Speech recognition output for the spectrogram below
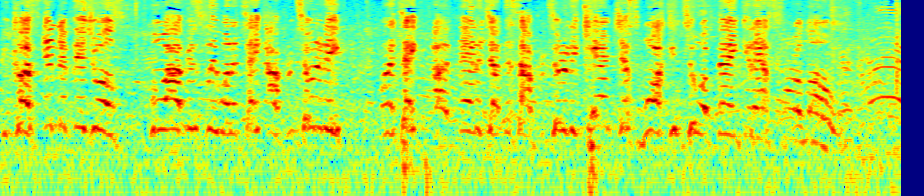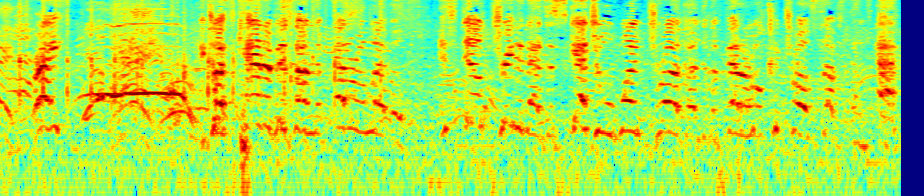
because individuals who obviously want to take opportunity, want to take advantage of this opportunity, can't just walk into a bank and ask for a loan, right? Because cannabis on the federal level is still treated as a Schedule One drug under the Federal Controlled Substance Act.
